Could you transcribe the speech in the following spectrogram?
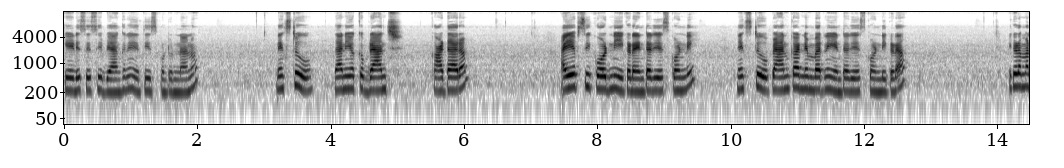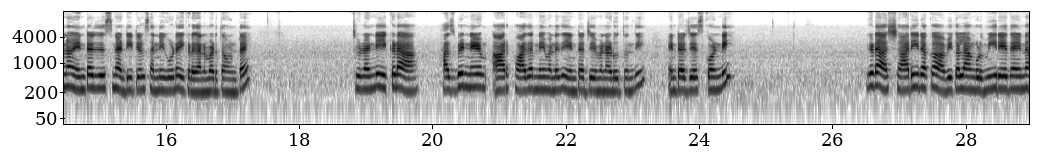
కేడిసిసి బ్యాంక్ని తీసుకుంటున్నాను. నెక్స్ట్ దాని యొక్క బ్రాంచ్ కాటారం. ఐఎఫ్సి కోడ్ని ఇక్కడ ఎంటర్ చేసుకోండి. నెక్స్ట్ పాన్ కార్డ్ నెంబర్ని ఎంటర్ చేసుకోండి ఇక్కడ. ఇక్కడ మనం ఎంటర్ చేసిన డీటెయిల్స్ అన్నీ కూడా ఇక్కడ కనబడుతూ ఉంటాయి. చూడండి ఇక్కడ husband name or father name అనేది ఎంటర్ చేయమని అడుగుతుంది. ఎంటర్ చేసుకోండి. ఇక్కడ శారీరక వికలాంగుడు మీరు ఏదైనా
